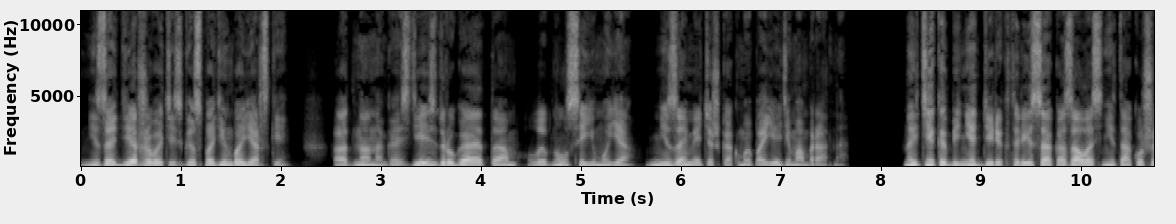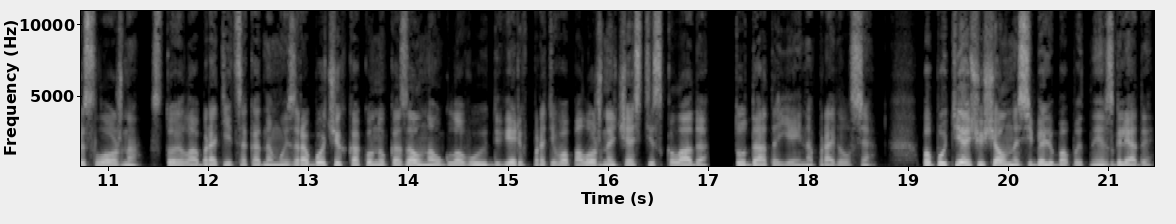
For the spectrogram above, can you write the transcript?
Не задерживайтесь, господин Боярский». «Одна нога здесь, другая там», — улыбнулся ему я. «Не заметишь, как мы поедем обратно». Найти кабинет директрисы оказалось не так уж и сложно. Стоило обратиться к одному из рабочих, как он указал на угловую дверь в противоположной части склада. Туда-то я и направился. По пути ощущал на себя любопытные взгляды,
